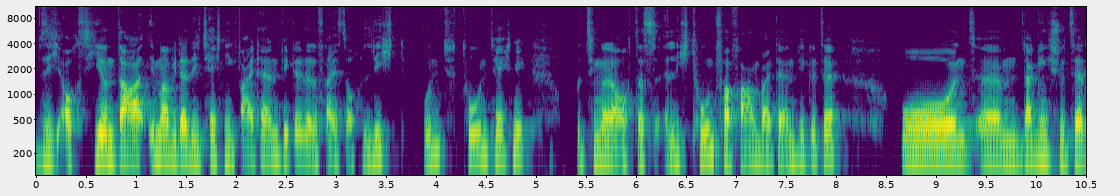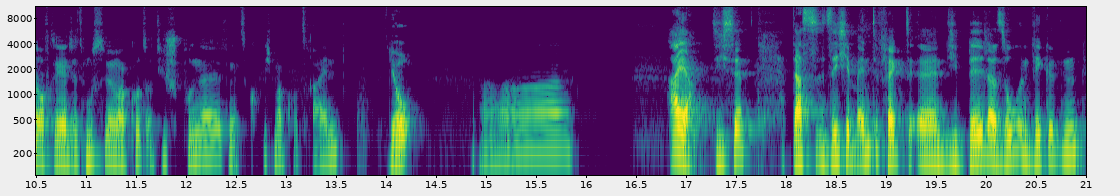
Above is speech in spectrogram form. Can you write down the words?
sich auch hier und da immer wieder die Technik weiterentwickelte, das heißt auch Licht- und Tontechnik, beziehungsweise auch das Licht-Ton-Verfahren weiterentwickelte. Und ähm, da ging ich speziell darauf geredet. Jetzt musst du mir mal kurz auf die Sprünge helfen. Jetzt gucke ich mal kurz rein. Jo. Ah, ah ja, siehst du, dass sich im Endeffekt äh, die Bilder so entwickelten,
